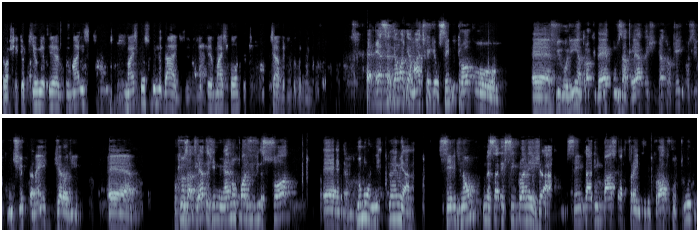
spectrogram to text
eu achei que aqui eu ia ter mais, mais possibilidades, ia ter mais portas se abrindo para mim. É, essa é até uma temática que eu sempre troco é, figurinha, troco ideia com os atletas. Já troquei, inclusive, contigo também, Geraldinho. É, porque os atletas de MMA não podem viver só é, do momento do MMA. Se eles não começarem a se planejar, sem estarem passo à frente do próprio futuro,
